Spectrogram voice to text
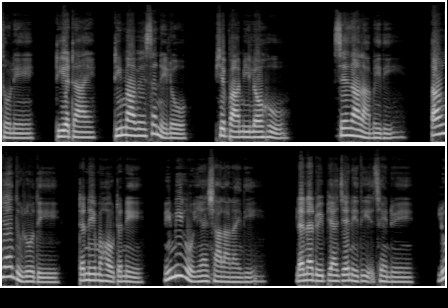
ဆိုရင်ဒီအတိုင်းဒီမှာပဲဆက်နေလို့ဖြစ်ပါမည်လို့ဟုစဉ်းစားလာမိသည်တောင်းကျမ်းသူတို့သည် တနေ့မဟုတ်တနေ့မိမိကိုရန်ရှာလာနိုင်သည်လက်နက်တွေပြန်ကျဲနေသည့်အချိန်တွင် လူ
